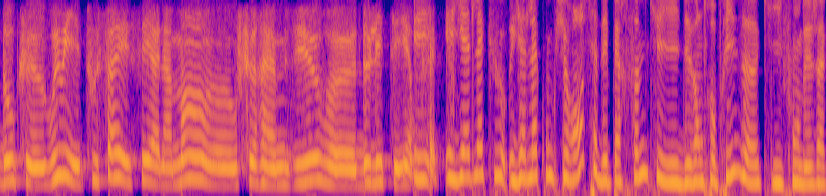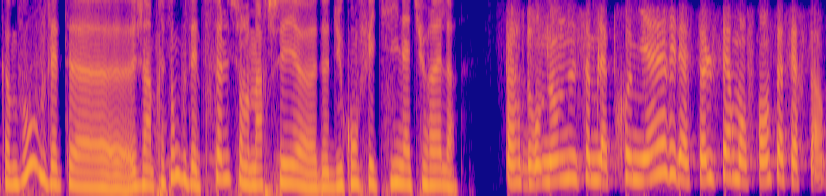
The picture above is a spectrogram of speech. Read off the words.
Donc euh, oui, oui, et tout ça est fait à la main euh, au fur et à mesure euh, de l'été. En Et il y a de la il y a de la concurrence, il y a des personnes qui des entreprises euh, qui font déjà comme vous. Vous êtes euh, j'ai l'impression que vous êtes seul sur le marché euh, de- du confetti naturel. Pardon, non, nous sommes la première et la seule ferme en France à faire ça.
